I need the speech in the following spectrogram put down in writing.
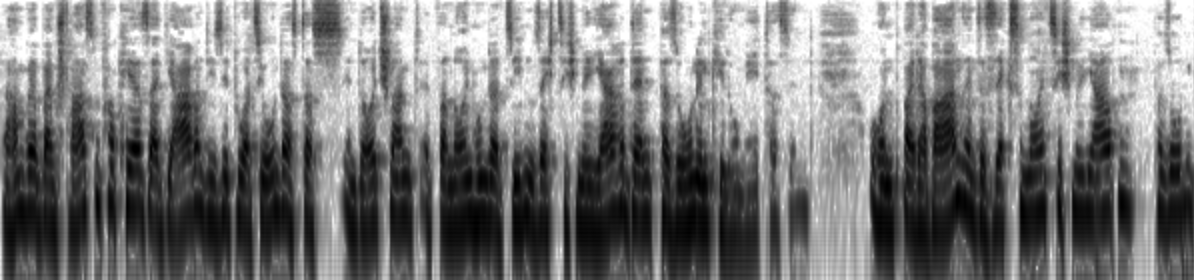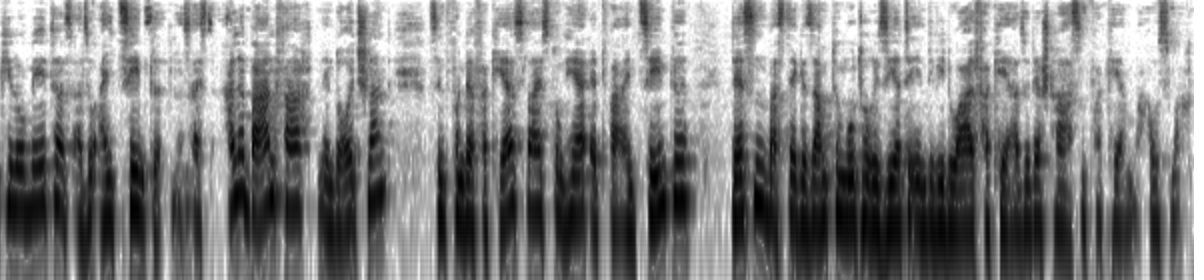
da haben wir beim Straßenverkehr seit Jahren die Situation, dass das in Deutschland etwa 967 Milliarden Personenkilometer sind. Und bei der Bahn sind es 96 Milliarden Personenkilometer, also ein Zehntel. Das heißt, alle Bahnfahrten in Deutschland sind von der Verkehrsleistung her etwa ein Zehntel dessen, was der gesamte motorisierte Individualverkehr, also der Straßenverkehr ausmacht.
